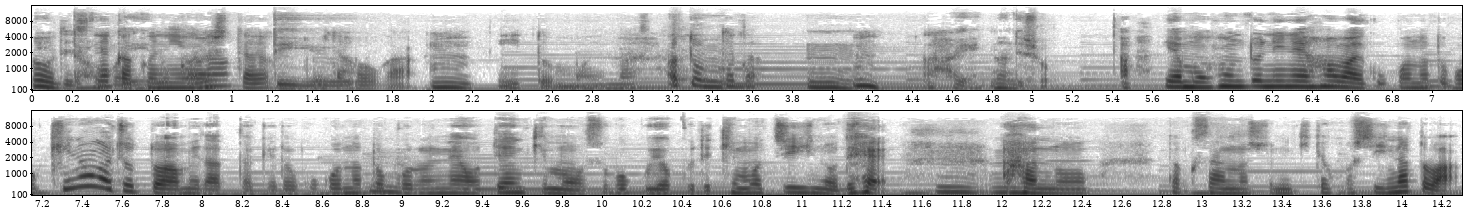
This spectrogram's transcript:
そうですね。確認をしたっていう方が、うん、いいと思います。あと、ただ、うん、うんあはい、なんでしょあ、いやもう本当にね、ハワイここのとこ、昨日はちょっと雨だったけど、ここのところね、お天気もすごく良くて気持ちいいので、う。うんうんあの、たくさんの人に来てほしいなとは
